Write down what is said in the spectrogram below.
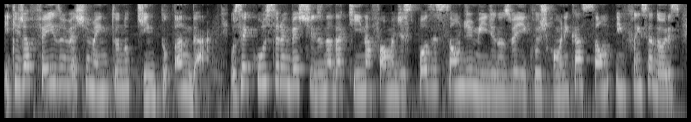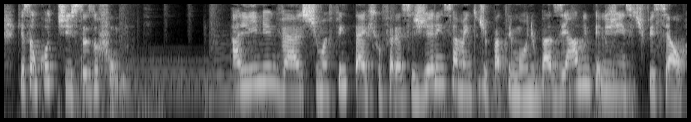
e que já fez o um investimento no quinto andar. Os recursos serão investidos na daqui na forma de exposição de mídia nos veículos de comunicação e influenciadores que são cotistas do fundo. A Linea Invest, uma fintech que oferece gerenciamento de patrimônio baseado em inteligência artificial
